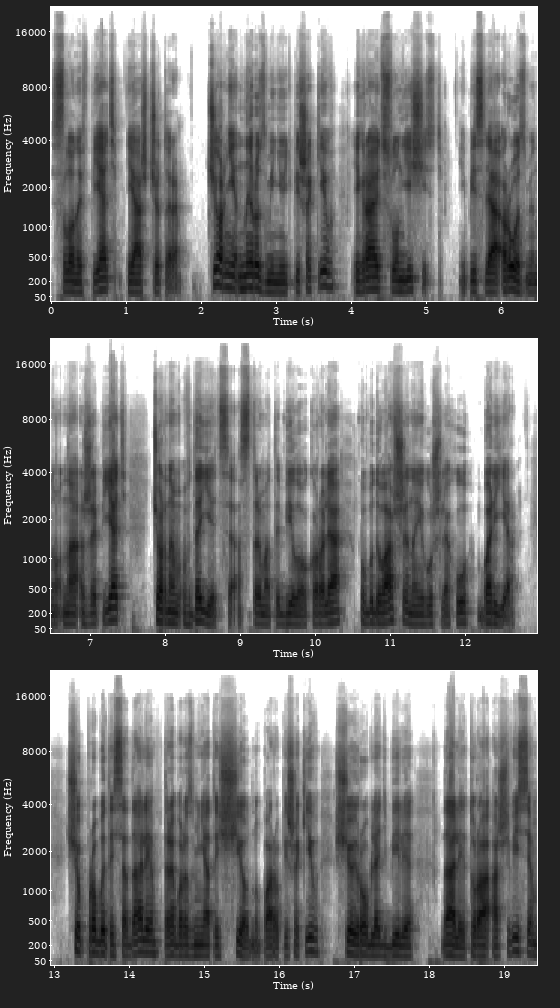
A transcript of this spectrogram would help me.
слон F5 і H4. Чорні не розмінюють пішаків і грають слон Е6. І після розміну на G5 чорним вдається стримати білого короля, побудувавши на його шляху бар'єр. Щоб пробитися далі, треба розміняти ще одну пару пішаків, що й роблять білі. Далі тура H8,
